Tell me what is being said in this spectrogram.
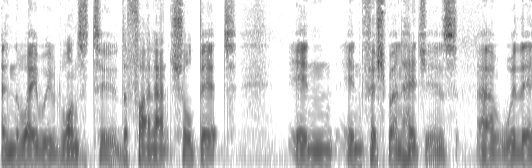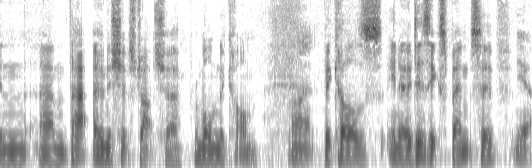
in the way we would want it to, the financial bit in in Fishburn Hedges uh, within um, that ownership structure from Omnicom, Right. Because you know it is expensive. Yeah.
